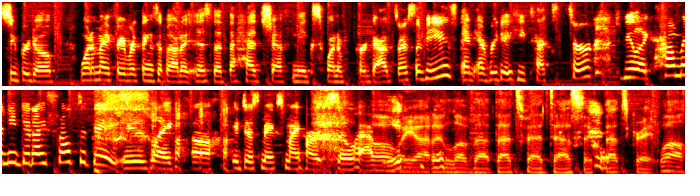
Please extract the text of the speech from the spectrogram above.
super dope. One of my favorite things about it is that the head chef makes one of her dad's recipes, and every day he texts her to be like, "How many did I sell today?" It is like, oh, it just makes my heart so happy. Oh my god, I love that. That's fantastic. That's great. Well,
